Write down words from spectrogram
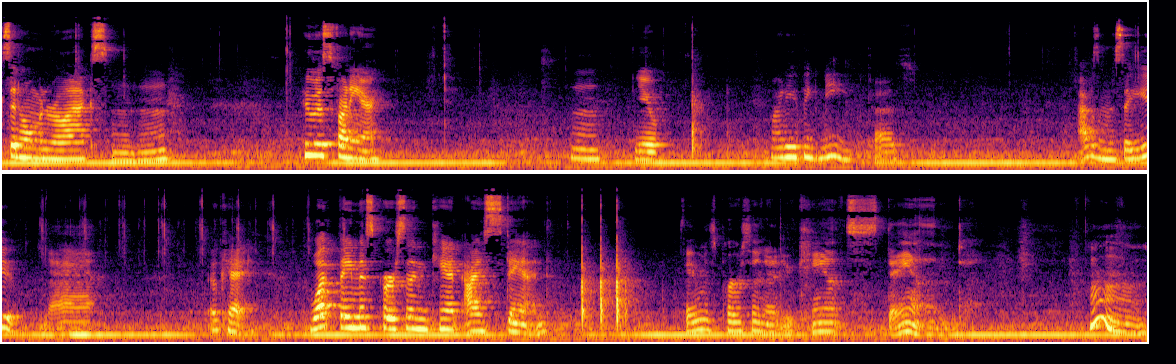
sit home and relax. Mm-hmm. Who is funnier? Hmm. You. Why do you think me? Because. I was gonna say you. Nah. Okay. What famous person can't I stand? Famous person that you can't stand. Hmm.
